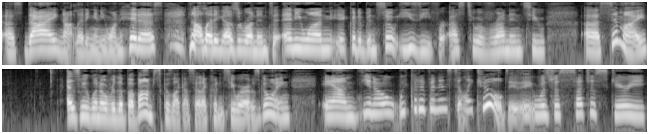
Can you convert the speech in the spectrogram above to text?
us die, not letting anyone hit us, not letting us run into anyone. It could have been so easy for us to have run into a semi as we went over the bumps, because like I said, I couldn't see where I was going. And, you know, we could have been instantly killed. It, it was just such a scary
